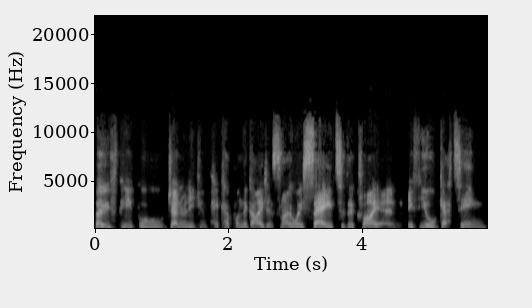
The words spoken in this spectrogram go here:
both people generally can pick up on the guidance. And I always say to the client, if you're getting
